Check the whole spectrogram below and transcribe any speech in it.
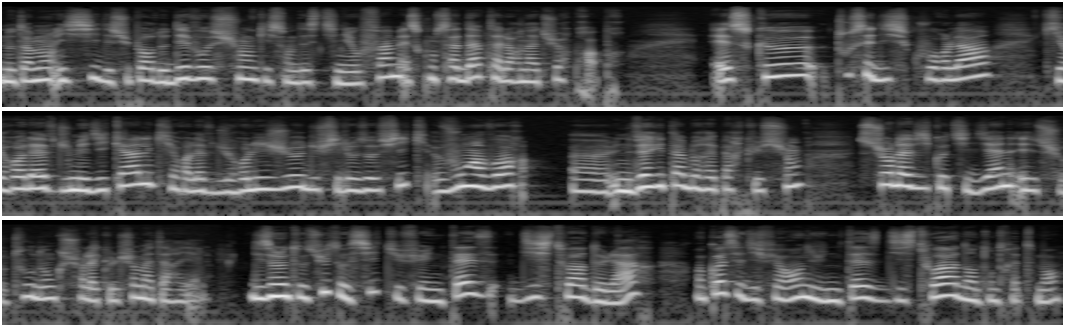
notamment ici des supports de dévotion qui sont destinés aux femmes, est-ce qu'on s'adapte à leur nature propre? Est-ce que tous ces discours-là, qui relèvent du médical, qui relèvent du religieux, du philosophique, vont avoir euh, une véritable répercussion sur la vie quotidienne et surtout donc sur la culture matérielle? Disons-le tout de suite aussi, tu fais une thèse d'histoire de l'art. En quoi c'est différent d'une thèse d'histoire dans ton traitement?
